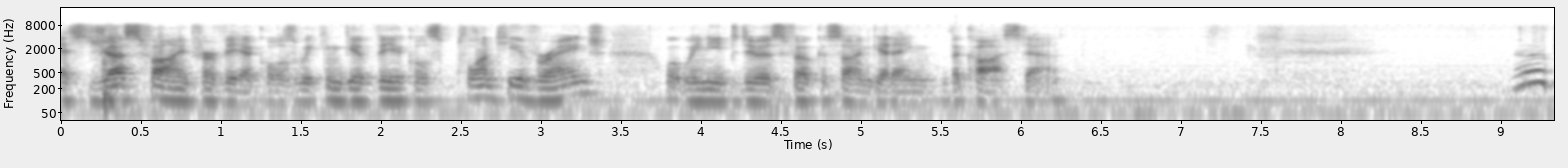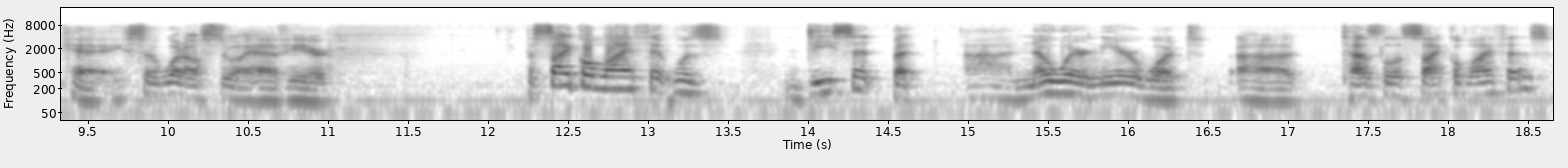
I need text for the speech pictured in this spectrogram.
it's just fine for vehicles. We can give vehicles plenty of range. What we need to do is focus on getting the cost down. Okay, so what else do I have here? The cycle life it was decent, but uh, nowhere near what uh, Tesla's cycle life is.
